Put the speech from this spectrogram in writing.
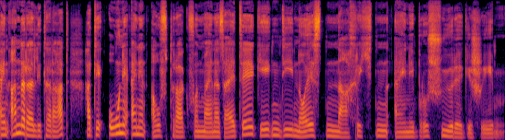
Ein anderer Literat hatte ohne einen Auftrag von meiner Seite gegen die neuesten Nachrichten eine Broschüre geschrieben.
